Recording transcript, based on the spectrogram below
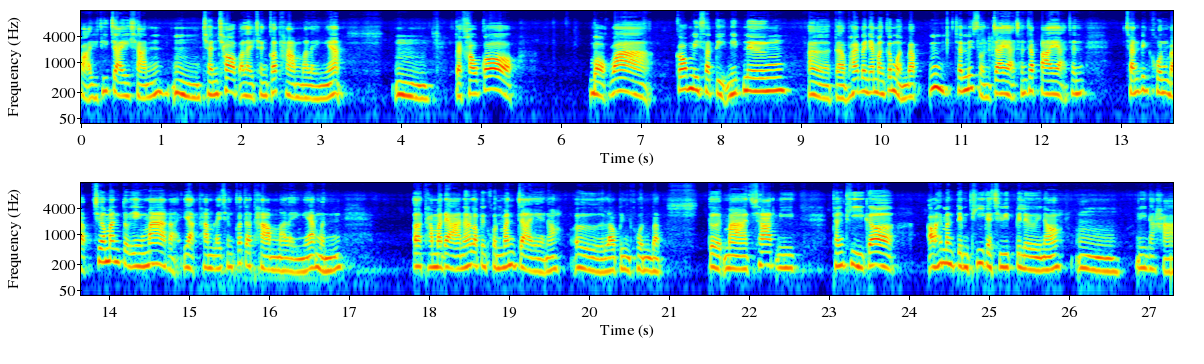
ขวาอยู่ที่ใจฉัน อืม ฉันชอบอะไรฉันก็ทำอะไรเงี้ย อืม แต่เขาก็บอกว่าก็มีสตินิดนึง เออแต่ไพ่ใบนี้มันก็เหมือนแบบ อืมฉันไม่สนใจอะ่ะ ฉันจะไปอะ่ะ ฉัน ฉันเป็นคนแบบเชื่อมั่นตัวเองมากอะ่ะ อยากทำอะไรฉันก็จะทำอะไรเงี้ย เหมือน เออธรรมดานะเราเป็นคนมั่นใจอะเนาะ เออ เราเป็นคนแบบเกิดมาชาตินี้ ทั้งทีก็ เอาให้มันเต็มที่กับชีวิตไปเลยเนาะอืมนี่นะคะ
